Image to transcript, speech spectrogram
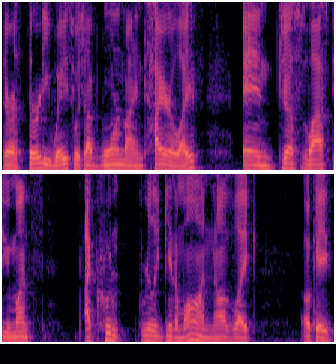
there are 30 waist which I've worn my entire life. And just the last few months I couldn't really get them on. And I was like okay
